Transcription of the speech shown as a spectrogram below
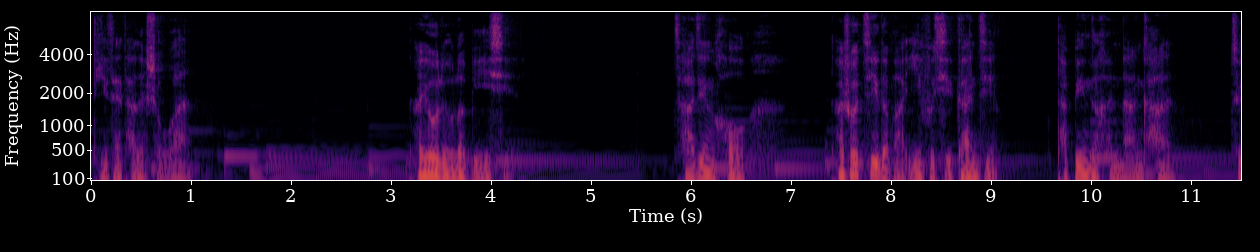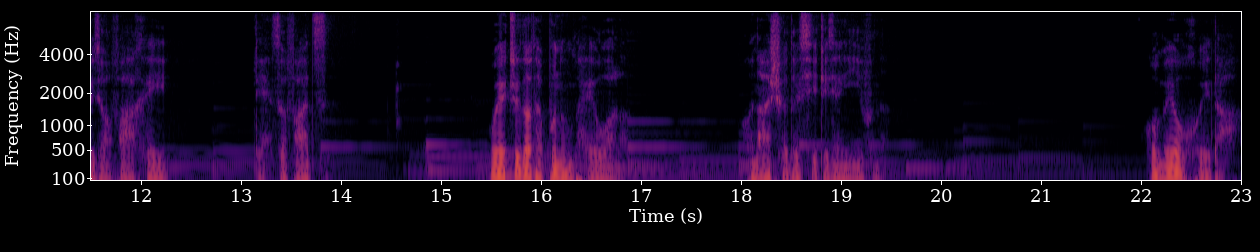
滴在他的手腕。他又流了鼻血，擦净后，他说记得把衣服洗干净。他病得很难看，嘴角发黑。脸色发紫，我也知道他不能陪我了，我哪舍得洗这件衣服呢？我没有回答，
